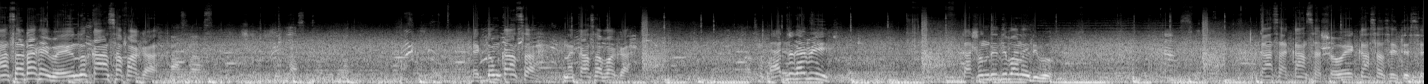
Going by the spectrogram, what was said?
কাঁচাটা খাইবে কিন্তু কাঁচা ফাঁকা একদম কাঁচা না কাঁচা ফাঁকা আর তুই খাবি? কাসন দিদি বানাই দিব। কাঁচা কাঁচা সবাই কাঁচা চাইতেছে।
